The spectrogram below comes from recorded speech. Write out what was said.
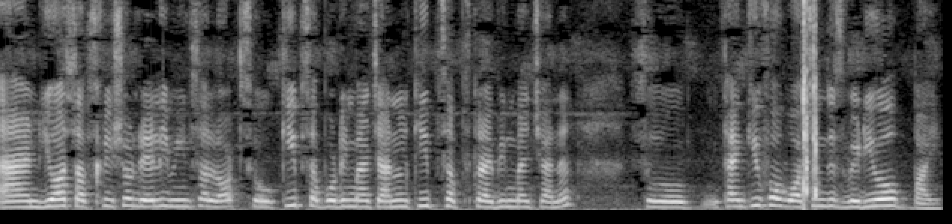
And your subscription really means a lot. So keep supporting my channel keep subscribing my channel so thank you for watching this video. Bye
